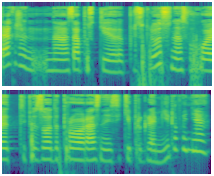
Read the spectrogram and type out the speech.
Также на запуске Плюс Плюс у нас выходят эпизоды про разные языки программирования.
